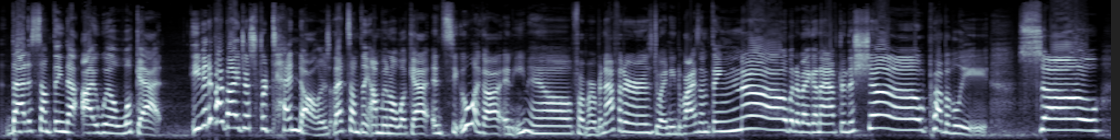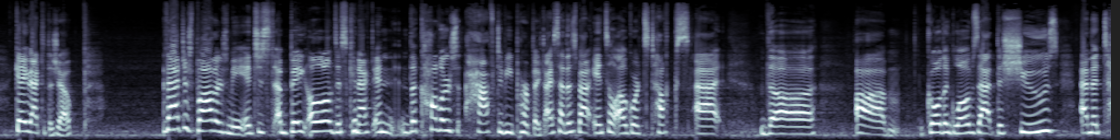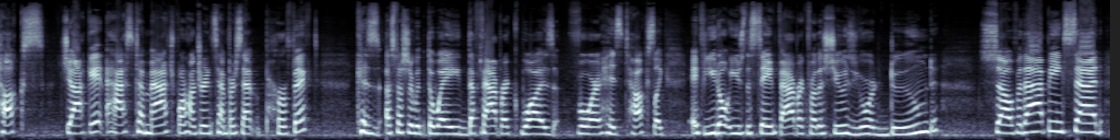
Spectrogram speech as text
that is something that I will look at. Even if I buy a dress for $10, that's something I'm to look at and see, ooh, I got an email from Urban Outfitters. Do I need to buy something? No. But am I to after the show? Probably. So, getting back to the show. That just bothers me. It's just a big, a little disconnect, and the colors have to be perfect. I said this about Ansel Elgort's tux at the um, Golden Globes that the shoes and the tux jacket has to match 110% perfect because especially with the way the fabric was for his tux like if you don't use the same fabric for the shoes you're doomed. So for that being said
